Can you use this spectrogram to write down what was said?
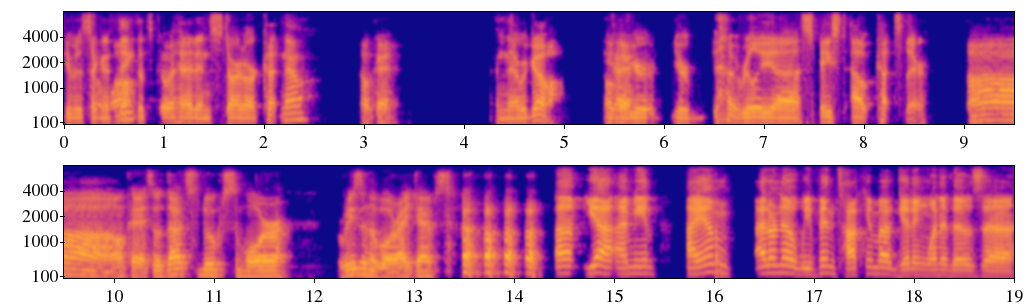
Give it a second oh, wow. to think. Let's go ahead and start our cut now. Okay. And there we go. You okay. have your your really uh, spaced out cuts there. Ah, okay. So that looks more reasonable, right, James? um, yeah, I mean, I am. I don't know. We've been talking about getting one of those, uh,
